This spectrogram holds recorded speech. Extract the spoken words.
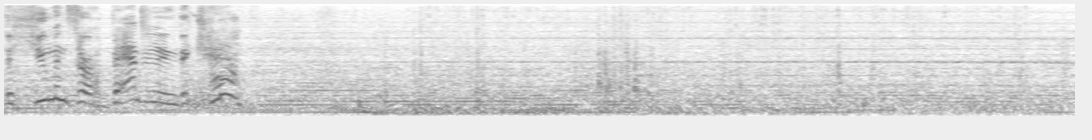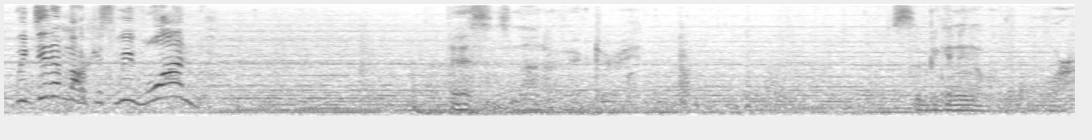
The humans are abandoning the camp! We did it, Markus! We've won! This is not a victory. It's the beginning of a war.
